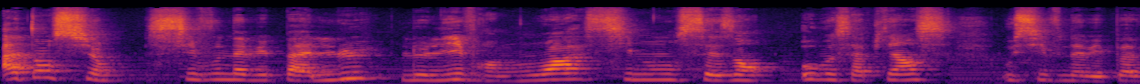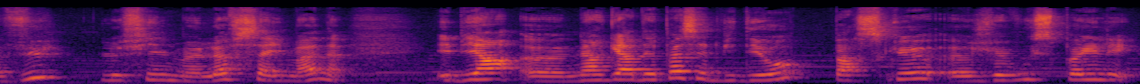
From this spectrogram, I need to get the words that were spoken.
Attention, si vous n'avez pas lu le livre Moi, Simon, 16 ans, Homo sapiens, ou si vous n'avez pas vu le film Love Simon, eh bien euh, ne regardez pas cette vidéo parce que euh, je vais vous spoiler.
